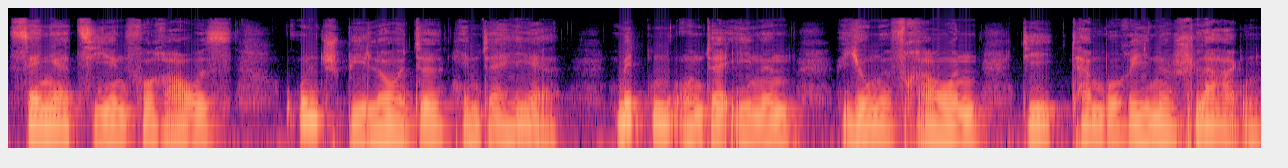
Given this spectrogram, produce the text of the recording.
Sänger ziehen voraus und Spielleute hinterher, mitten unter ihnen junge Frauen, die Tamburine schlagen.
